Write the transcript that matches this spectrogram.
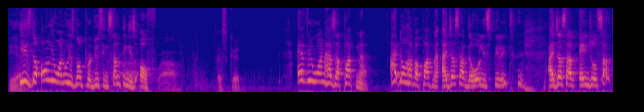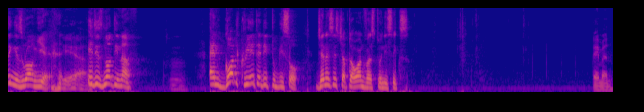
Yeah. He's the only one who is not producing. Something is off. That's good. Everyone has a partner. I don't have a partner. I just have the Holy Spirit. I just have angels. Something is wrong here. Yeah. it is not enough. And God created it to be so. Genesis chapter 1, verse 26. Amen.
